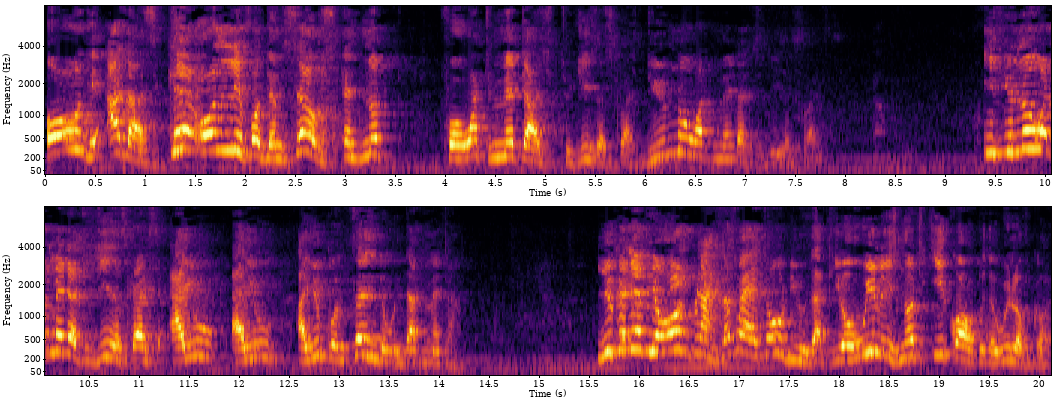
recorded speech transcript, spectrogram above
All the others care only for themselves and not for what matters to Jesus Christ. Do you know what matters to Jesus Christ? If you know what matters to Jesus Christ, are you, are you, are you concerned with that matter? You can have your own plans. That's why I told you that your will is not equal to the will of God.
